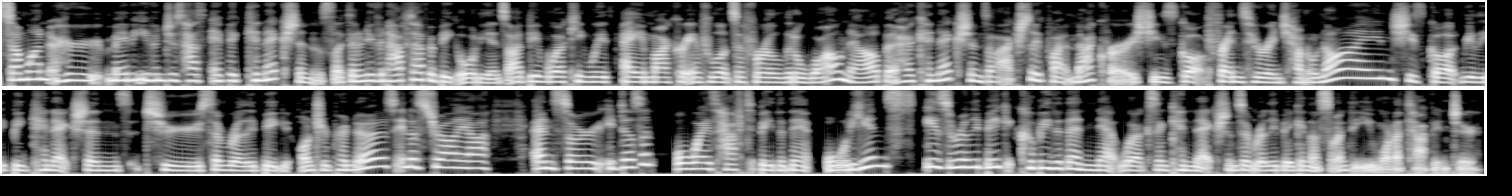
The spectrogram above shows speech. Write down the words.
someone who maybe even just has epic connections. Like they don't even have to have a big audience. I've been working with a micro influencer for a little while now, but her connections are actually quite macro. She's got friends who are in Channel 9. She's got really big connections to some really big entrepreneurs in Australia. And so it doesn't always have to be that their audience is really big. It could be that their networks and connections are really big and that's something that you want to tap into.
